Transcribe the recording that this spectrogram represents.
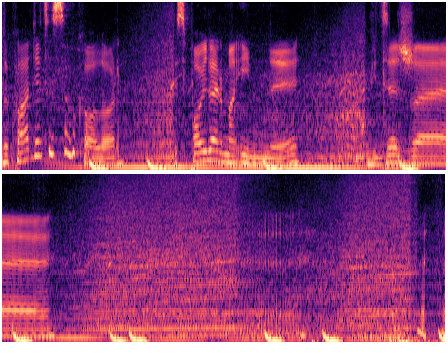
Dokładnie ten sam kolor. Spoiler ma inny. Widzę, że...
